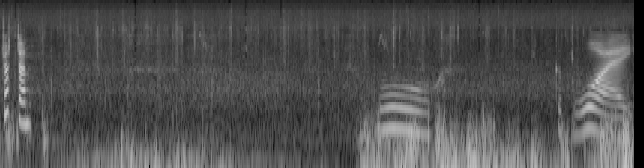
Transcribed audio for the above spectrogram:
Trot done. Ooh, good boy.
